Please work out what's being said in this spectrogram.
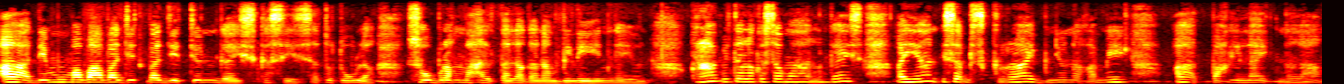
ah, di mo mababudget budget yun guys kasi sa totoo lang, sobrang mahal talaga ng bilihin ngayon. Grabe talaga sa mahal guys. Ayan, isubscribe nyo na kami at paki-like na lang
